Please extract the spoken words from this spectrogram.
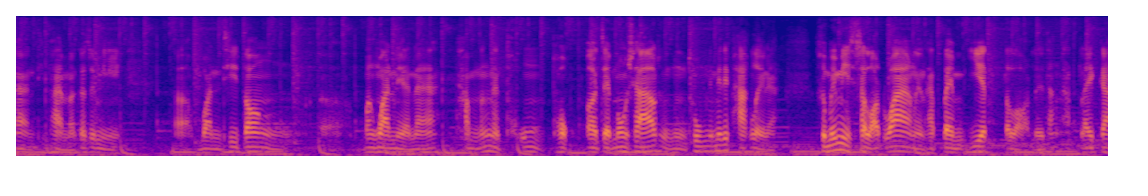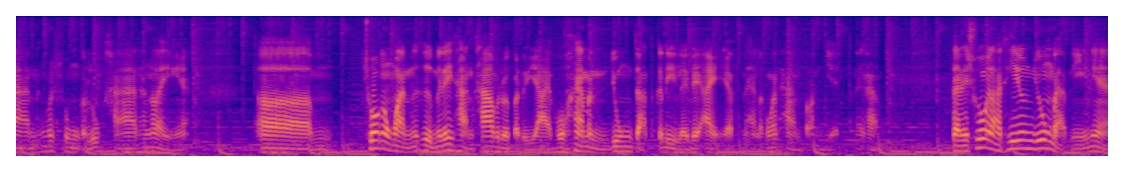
งานที่ผ่านมาก็จะมีวันที่ต้องบางวันเนี่ยนะทำตั้งแต่ทุ่มทกเออเจ็ดโมงเช้าถึงหนึ่งทุ่มนี่ไม่ได้พักเลยนะคือไม่มีสล็อตว่างเลยครับเต็มเอียดตลอดเลยทั้งอัดรายการทั้งประชุมกับลูกค้าทั้งอะไรอย่างเงี้ยช่วงกลางวันก็คือไม่ได้ทานข้าวไปโดยปริยาย เพราะว่ามันยุ่งจัดก็ดีเลยได้ IF นะฮะแล้วก็มาทานตอนเย็นนะครับ แต่ในช่วงเวลาที่ยุ่งๆแบบนี้เนี่ย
